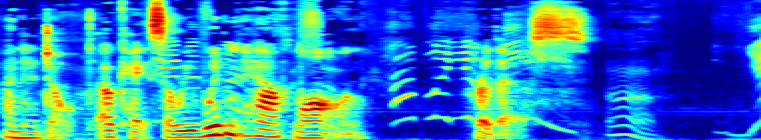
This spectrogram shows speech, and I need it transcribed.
an adult. Okay, so we wouldn't have long for this.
